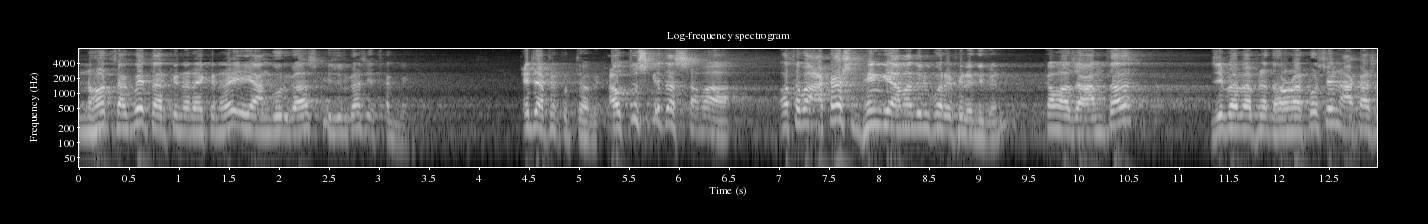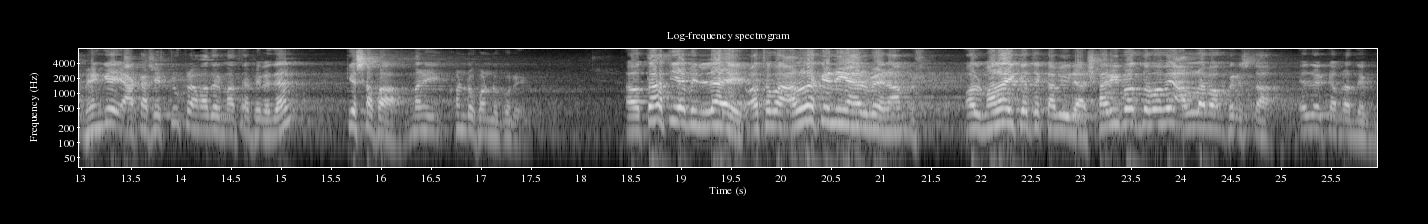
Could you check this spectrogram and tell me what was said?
নহর থাকবে, তার কিনারায় কিনারায় এই আঙ্গুর গাছ, খেজুর গাছ, এ থাকবে। এটা আপনি করতে হবে। আউতুসকে তার সামা, অথবা আকাশ ভেঙে আমাদের উপরে ফেলে দিবেন। কামা যা আমতা, যেভাবে আপনার ধারণা করছেন, আকাশ ভেঙে আকাশের টুকরা আমাদের মাথায় ফেলে দেন। কে সাফা? মানে খণ্ড খণ্ড করে। তাতিয়া বিল্লাহে, অথবা আল্লাহকে নিয়ে আসবেন অল মালাইকাতে কাবিরা সারিবদ্ধভাবে আল্লাহ এবং ফেরিস্তা এদেরকে আমরা দেখব।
